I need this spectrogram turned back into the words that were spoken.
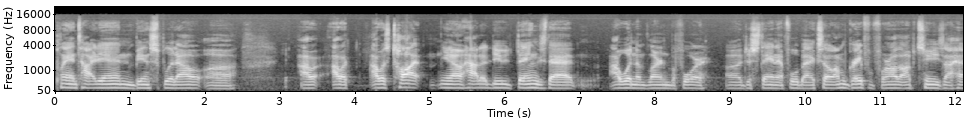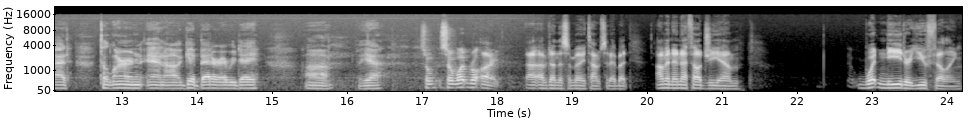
playing tight end, being split out. Uh, I, I, I was taught, you know, how to do things that I wouldn't have learned before, uh, just staying at fullback. So I'm grateful for all the opportunities I had to learn and uh, get better every day. But yeah. So, so what role? All right, I've done this a million times today, but I'm an NFL GM. What need are you filling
